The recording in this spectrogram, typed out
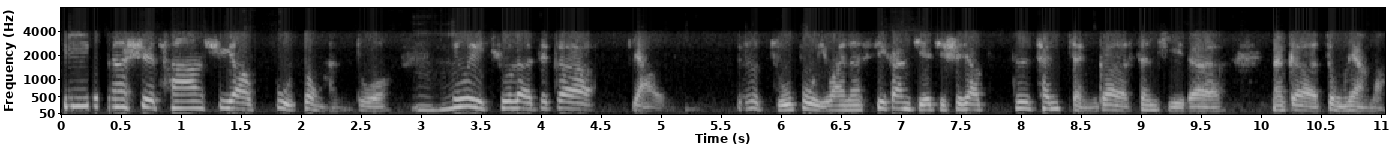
第一个呢是它需要负重很多，嗯因为除了这个脚就是足部以外呢，膝关节其实要支撑整个身体的那个重量嘛。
